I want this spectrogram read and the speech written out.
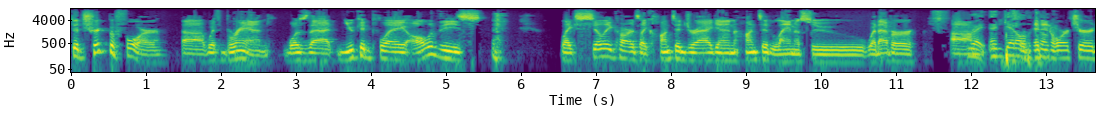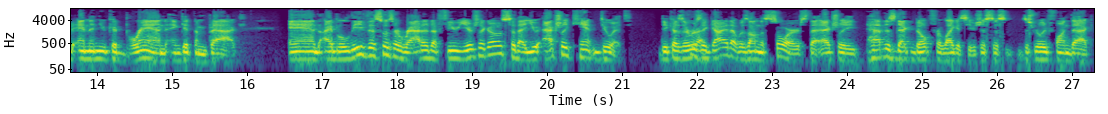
the trick before uh, with Brand was that you could play all of these like silly cards like Hunted Dragon, Hunted Lamassu, whatever. Um, Right, and get all the an. Orchard, and then you could brand and get them back. And I believe this was errated a few years ago, so that you actually can't do it because there was a guy that was on the source that actually had this deck built for Legacy. It was just this this really fun deck,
